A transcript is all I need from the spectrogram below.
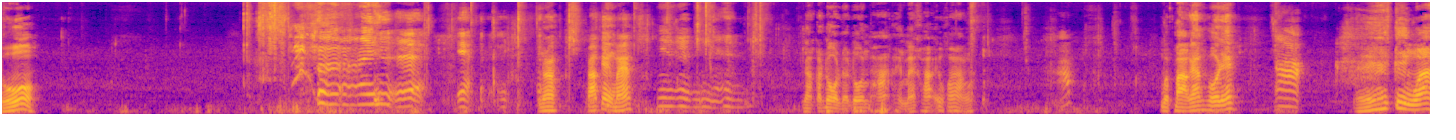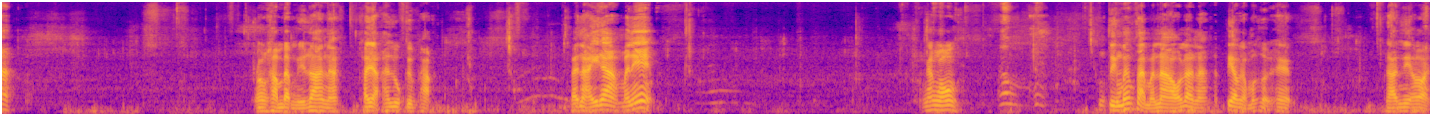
ดูนะปลาเก่งไหมอยากกระโดดเดี๋ยวโดนพระเห็นไหมพระอยู่ข้างหลังครับหมดปากยังโทษดิอะเอ๊ะเก่งว่ะลองทำแบบนี้ได้นะเขาอยากให้ลูกกินผัก ไปไหนอีกันมานี่นั่งลงจริงๆไม่ต้องใส่มะนาวแล้วนะเปรี้ยวจากมะเขือเทศร้านนี้อร่อย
